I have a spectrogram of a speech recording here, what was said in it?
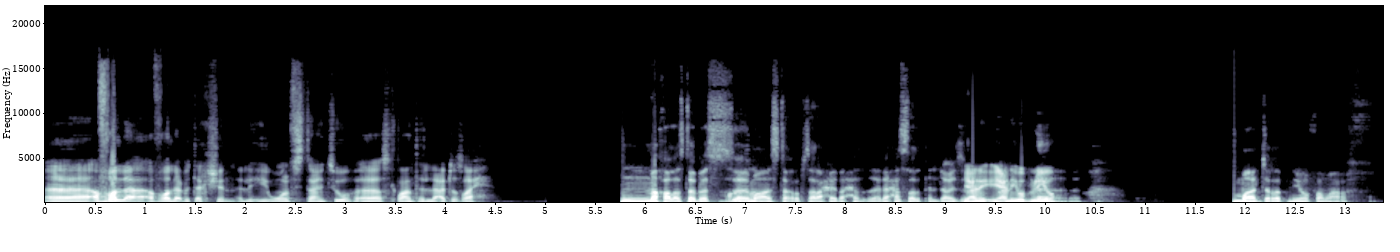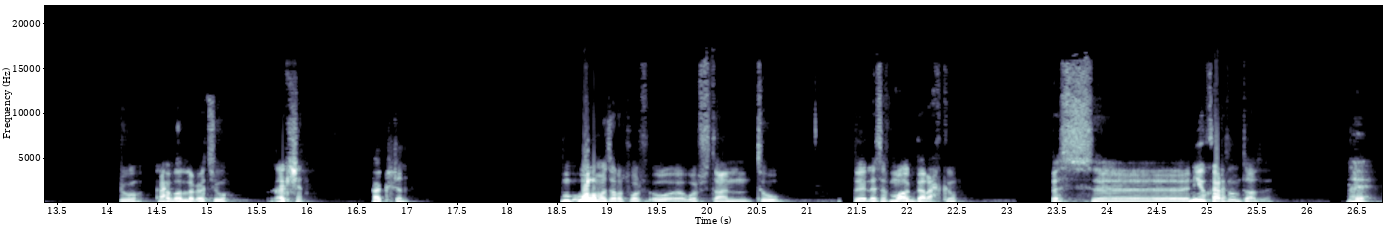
أفضل أفضل لعبة أكشن اللي هي وولفستاين 2 آه، سلطان لعبته صح؟ ما خلصته بس ما خلصت. ما استغرب صراحة إذا ح- إذا حصلت الجائزه يعني يعني مو بنيو؟ آه، ما جربت نيو فما أعرف. شو؟ أفضل لعبة شو؟ action. action. والله ما جربت وولف وولفستاين 2 للأسف ما أقدر أحكم. بس آه، نيو كانت ممتازة. إيه.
